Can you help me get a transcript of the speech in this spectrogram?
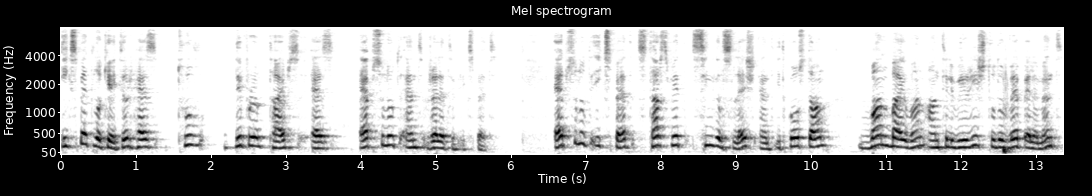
XPath locator has two different types as absolute and relative XPath. Absolute XPath starts with single slash and it goes down one by one until we reach to the web element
